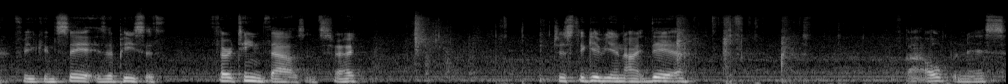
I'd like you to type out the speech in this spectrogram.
if you can see it, is a piece of 13 thousandths, right? Just to give you an idea, if I open this,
